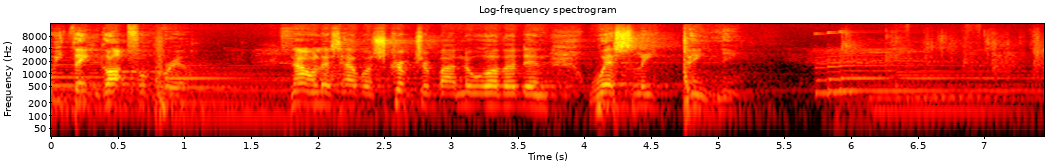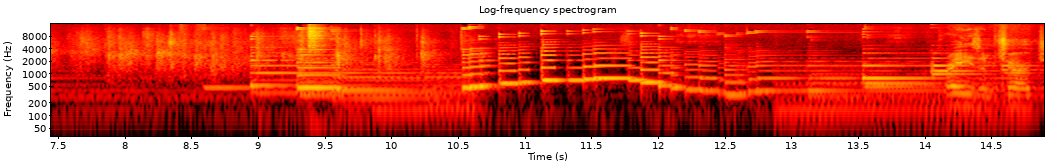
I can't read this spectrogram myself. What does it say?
We thank God for prayer. Now let's have a scripture by no other than Wesley Pinckney. Praise him, church.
